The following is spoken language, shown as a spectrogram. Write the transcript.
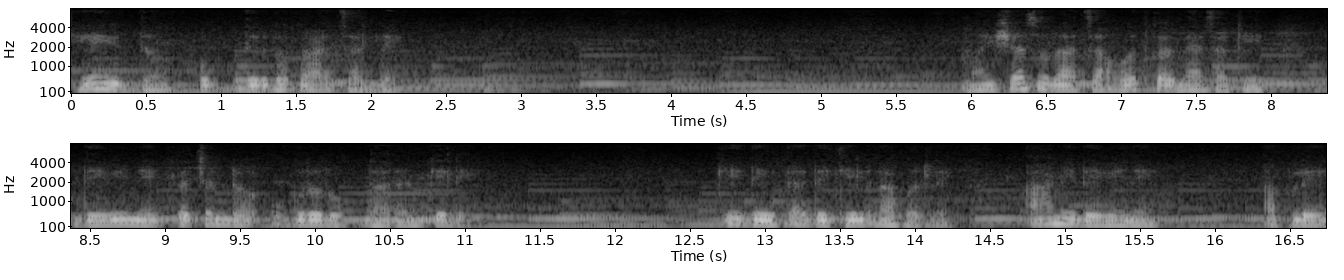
हे युद्ध खूप दीर्घकाळ चालले. महिषासुराचा वध करण्यासाठी देवीने प्रचंड उग्र रूप धारण केले. की देवता देखील घाबरले आणि देवीने आपले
